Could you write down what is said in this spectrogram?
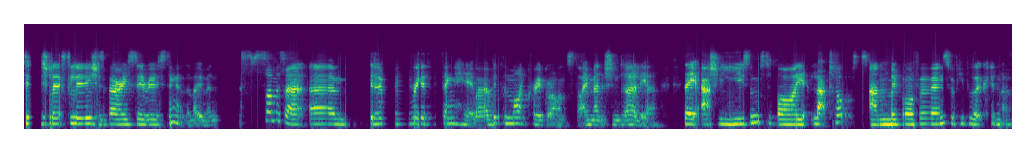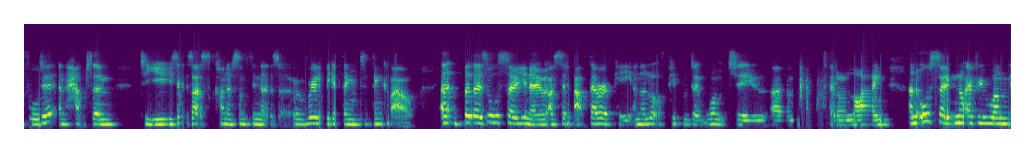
digital exclusion is a very serious thing at the moment. Somerset um, did a really good thing here where with the micro grants that I mentioned earlier, they actually use them to buy laptops and mobile phones for people that couldn't afford it and help them to use it. So that's kind of something that's a really good thing to think about. Uh, but there's also, you know, I said about therapy, and a lot of people don't want to um, online. And also, not everyone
